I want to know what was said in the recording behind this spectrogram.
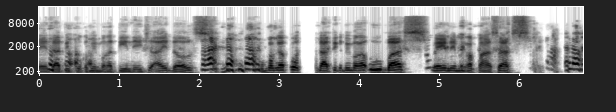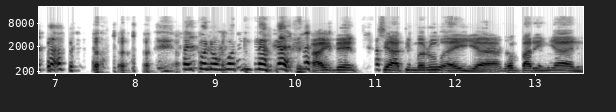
eh, dati po kami mga teenage idols. Kumbaga po, dati kami mga ubas, ngayon ay mga pasas. Ay, kulubot na ka. Ay, din. Si Ate Maru ay uh, kumparin yan.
